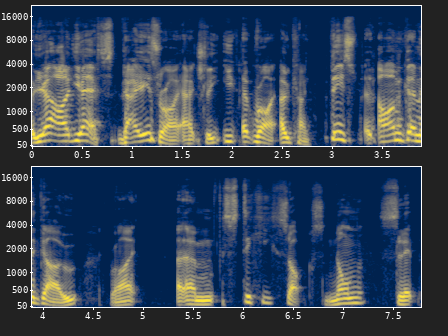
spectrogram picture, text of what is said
Yeah, uh, yes, that is right, actually. You, uh, right, okay. This, I'm going to go, right, um, sticky socks, non slip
